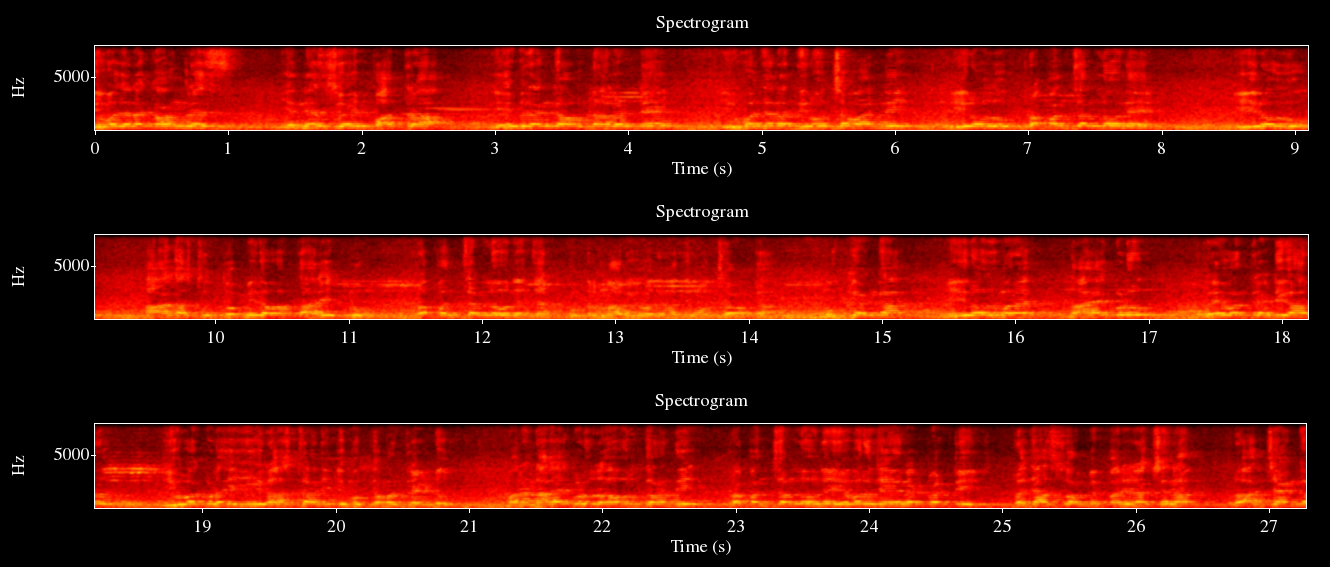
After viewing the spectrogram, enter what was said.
యువజన కాంగ్రెస్ ఎన్ఎస్యుఐ పాత్ర ఏ విధంగా ఉండాలంటే యువజన దినోత్సవాన్ని ఈరోజు ప్రపంచంలోనే ఈరోజు ఆగస్టు తొమ్మిదవ తారీఖును ప్రపంచంలోనే జరుపుకుంటున్నారు యువజన దినోత్సవంగా. ముఖ్యంగా ఈరోజు మన నాయకుడు రేవంత్ రెడ్డి గారు యువకుడై ఈ రాష్ట్రానికి ముఖ్యమంత్రి అయ్యాడు. మన నాయకుడు రాహుల్ గాంధీ ప్రపంచంలోనే ఎవరు చేయనటువంటి ప్రజాస్వామ్య పరిరక్షణ రాజ్యాంగ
